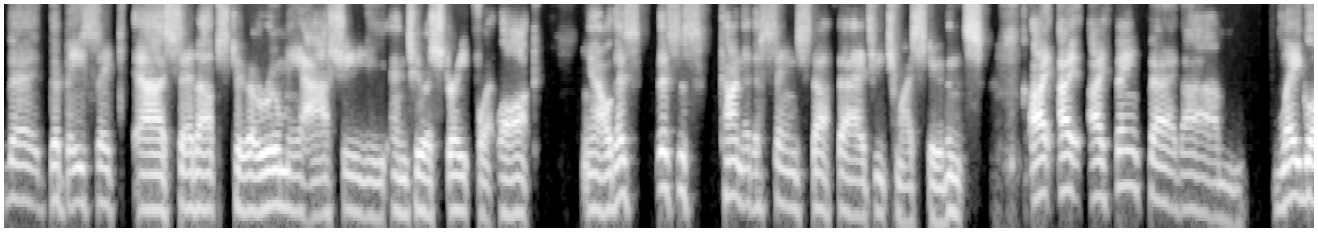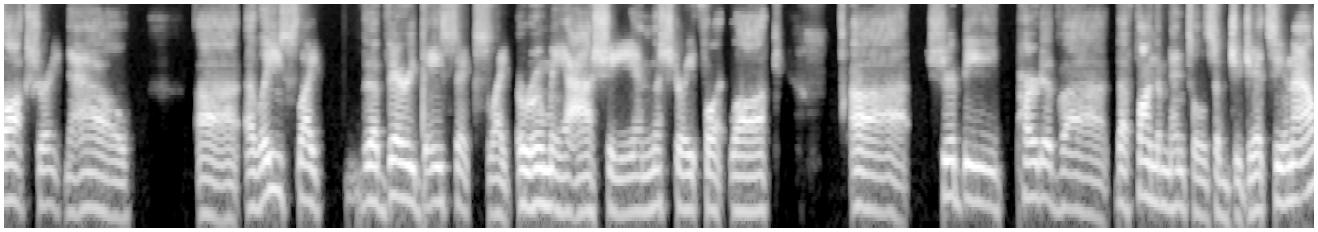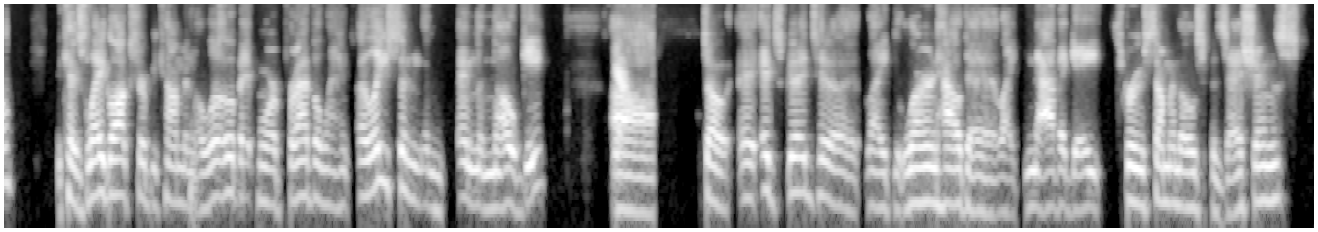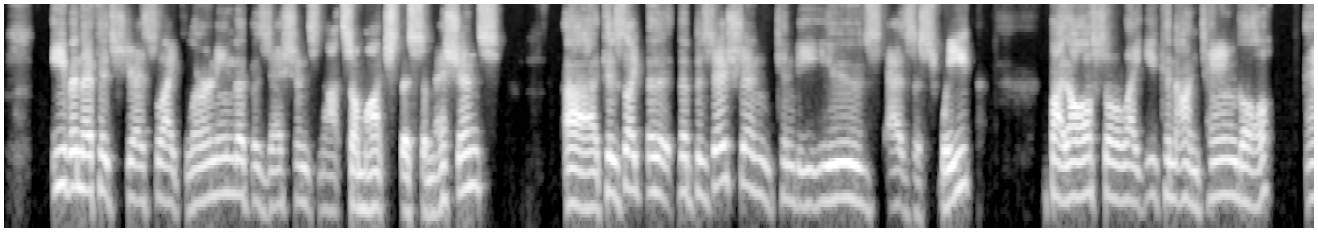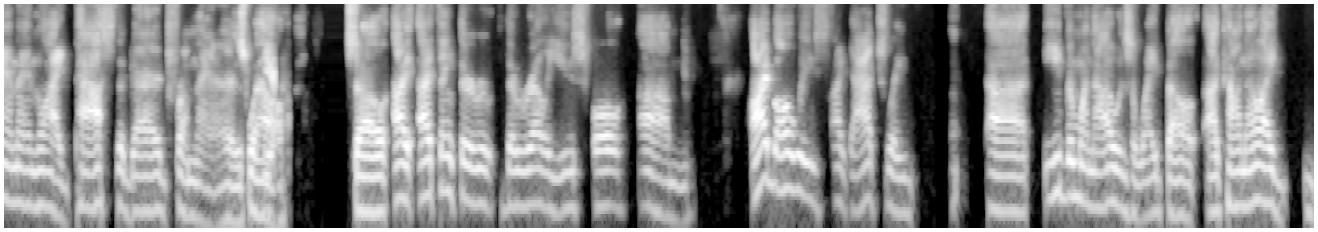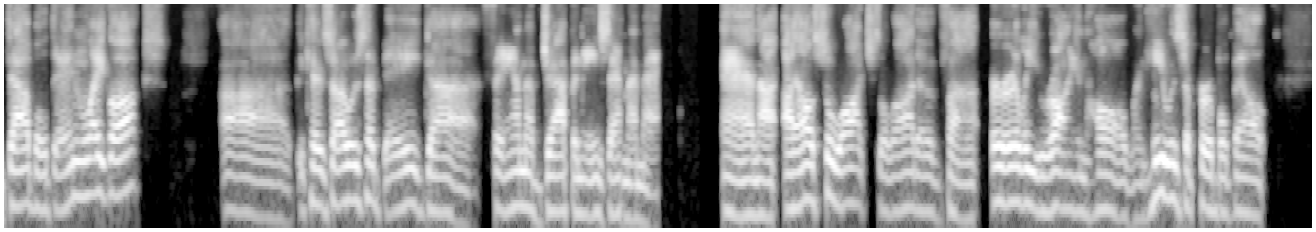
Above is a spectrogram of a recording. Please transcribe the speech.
the the basic uh setups to a rumi ashi and to a straight foot lock you know this this is kind of the same stuff that i teach my students i i, I think that um leg locks right now uh at least like the very basics like urumiyashi and the straight foot lock uh, should be part of uh, the fundamentals of jiu-jitsu now because leg locks are becoming a little bit more prevalent, at least in the, in the nogi. Yeah. Uh, so it's good to like learn how to like navigate through some of those positions even if it's just like learning the positions not so much the submissions. Uh, because uh, like the the position can be used as a sweep but also like you can untangle and then like pass the guard from there as well. Yeah. so i i think they're they're really useful. Um i've always like actually uh even when i was a white belt i kind of like dabbled in leg locks uh because i was a big uh fan of japanese mma and I, I also watched a lot of uh, early Ryan Hall when he was a purple belt,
